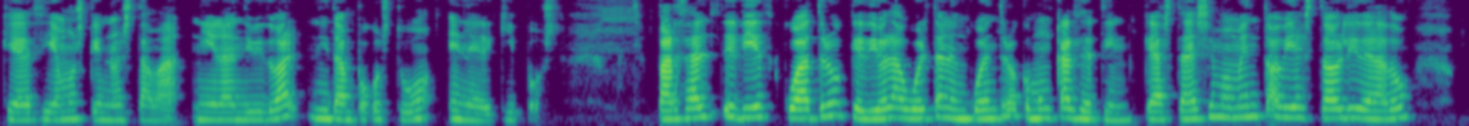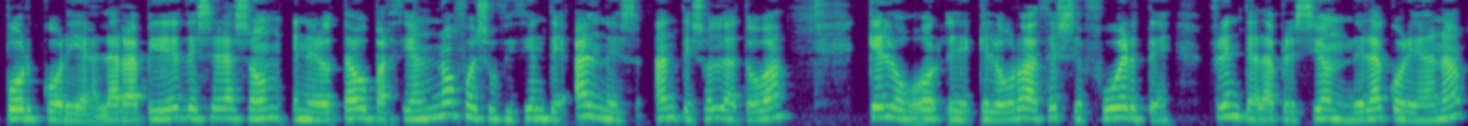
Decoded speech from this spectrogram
que ya decíamos que no estaba ni en la individual ni tampoco estuvo en el equipos. Parcial de 10-4 que dio la vuelta al encuentro como un calcetín, que hasta ese momento había estado liderado por Corea. La rapidez de Serasong en el octavo parcial no fue suficiente ante Soldatova, que logró, eh, que logró hacerse fuerte frente a la presión de la coreana,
